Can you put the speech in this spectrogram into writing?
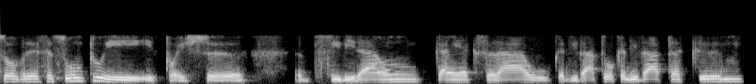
sobre esse assunto e, e depois uh, decidirão quem é que será o candidato ou candidata que,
